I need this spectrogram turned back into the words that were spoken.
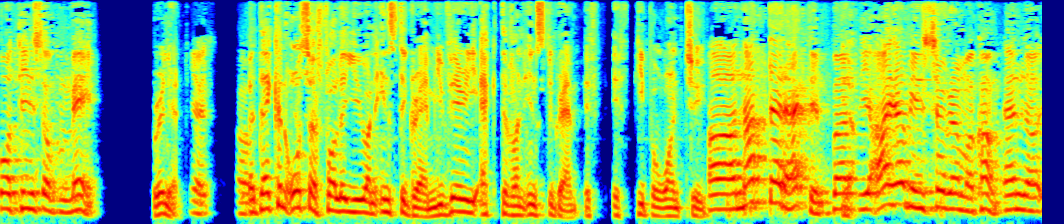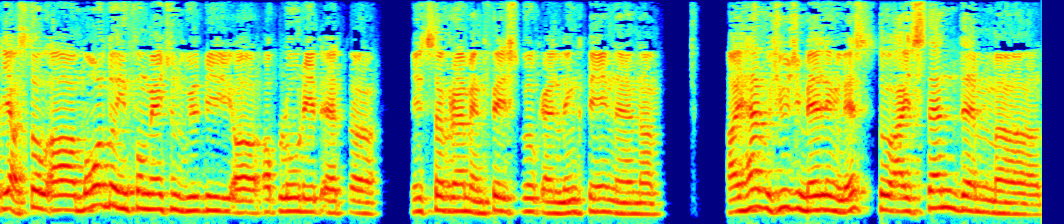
14th of May. Brilliant. Yes. Uh, but they can also follow you on Instagram. You're very active on Instagram if, if people want to. Uh, not that active, but yeah. yeah I have Instagram account. And uh, yeah, so um, all the information will be uh, uploaded at uh, Instagram and Facebook and LinkedIn. And um, I have a huge mailing list. So I send them uh,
